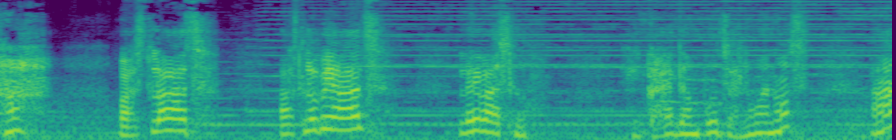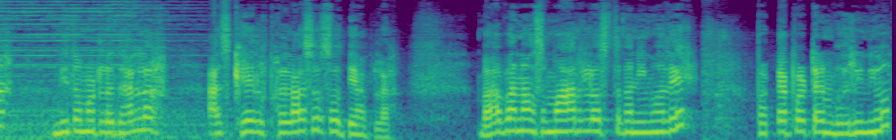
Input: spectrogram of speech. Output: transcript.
हा वाचलो आज वाचलो बी आज. लय वाचलो. हे काय दंपू झालं माणूस? हा? मी तर म्हटलं झाला. आज खेळ असंच होते आपला. बाबांना असं मारलं असतं का मध्ये पट्ट्या पट्ट्यान घरी नेऊन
